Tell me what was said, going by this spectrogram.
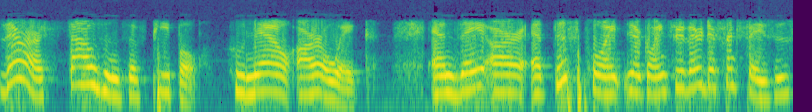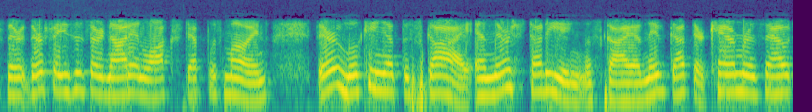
there are thousands of people who now are awake. And they are at this point they're going through their different phases. Their their phases are not in lockstep with mine. They're looking at the sky and they're studying the sky and they've got their cameras out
